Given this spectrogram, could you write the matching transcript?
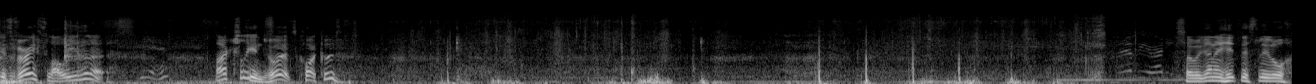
It's very flowy, isn't it? Yeah. I actually enjoy it, it's quite good. Whenever you're ready. So we're going to hit this little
